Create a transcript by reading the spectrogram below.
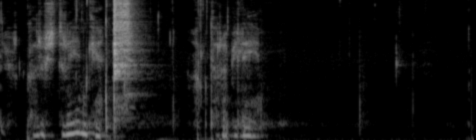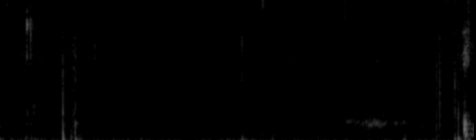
Dur, karıştırayım ki aktarabileyim. Evet,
